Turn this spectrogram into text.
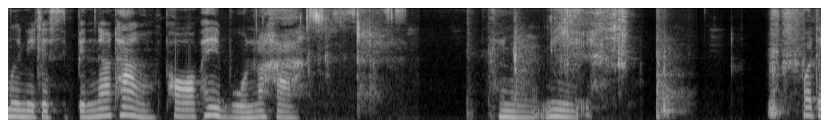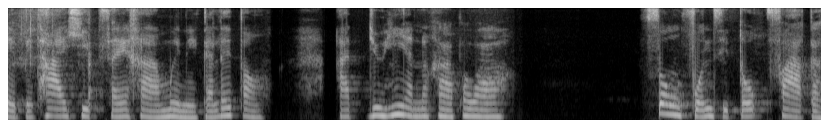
มือนี้ก็สิเป็นแนวทางพ่อไพบูลย์เนาะคะมือนี่บ่ได้ไปถ่ายคลิปไสค่ะ มือนี้ก็เลยต้องอัดอยู่เฮียนเนาะคะ เพราะว่าส่งฝนสิตกฟ้าก็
